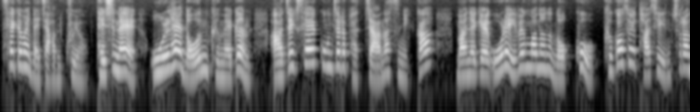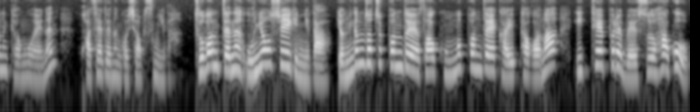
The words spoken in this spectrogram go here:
세금을 내지 않고요. 대신에 올해 넣은 금액은 아직 세액공제를 받지 않았으니까 만약에 올해 200만 원을 넣고 그것을 다시 인출하는 경우에는 과세되는 것이 없습니다. 두 번째는 운용 수익입니다. 연금저축펀드에서 공모펀드에 가입하거나 ETF를 매수하고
